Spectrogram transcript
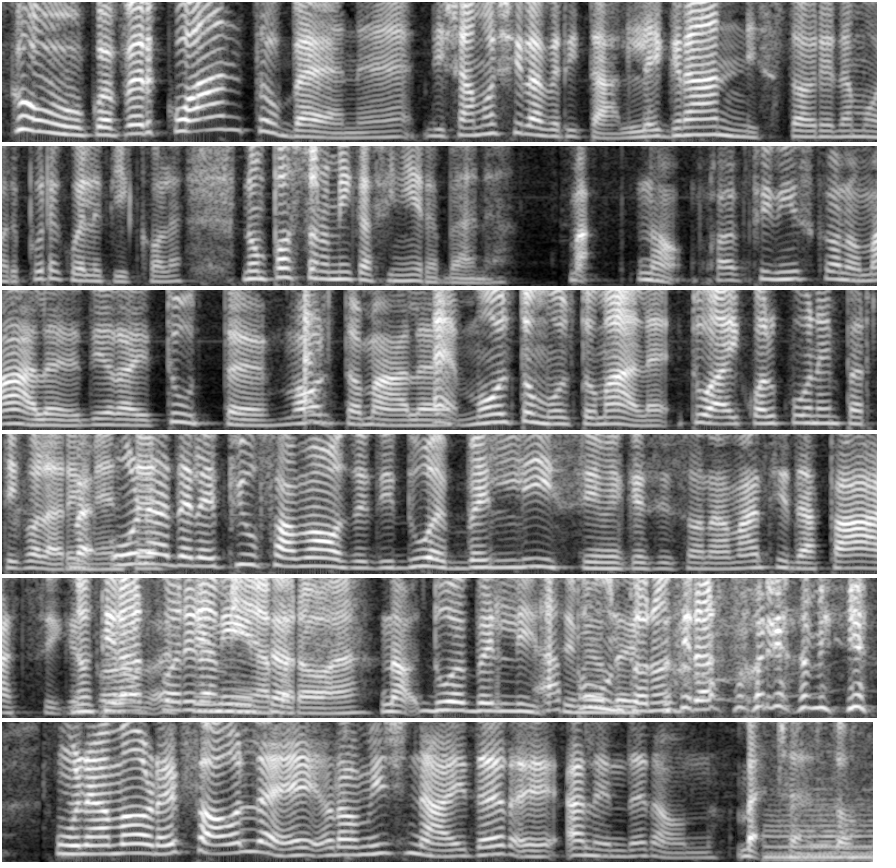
Comunque, per quanto bene, diciamoci la verità, le grandi storie d'amore, pure quelle piccole, non possono mica finire bene. Ma no, finiscono male, direi tutte, molto male. Eh, molto molto male. Tu hai qualcuna in particolare in Beh, mente? una delle più famose di due bellissimi che si sono amati da pazzi. Che Non tirar fuori la mia, però, eh. No, due bellissimi. Appunto, non tirar fuori la mia. Un amore folle è Romy Schneider e Alain Delon. Beh, certo.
